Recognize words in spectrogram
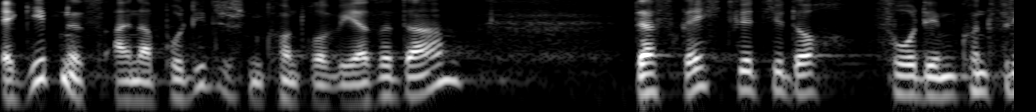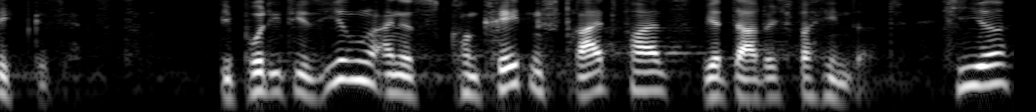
Ergebnis einer politischen Kontroverse dar, das Recht wird jedoch vor dem Konflikt gesetzt. Die Politisierung eines konkreten Streitfalls wird dadurch verhindert. Hier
